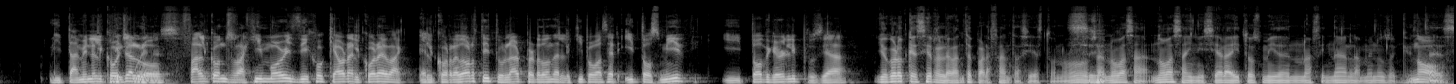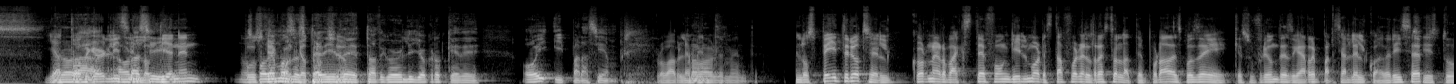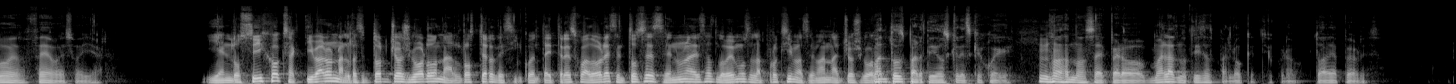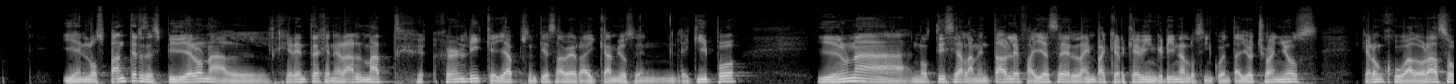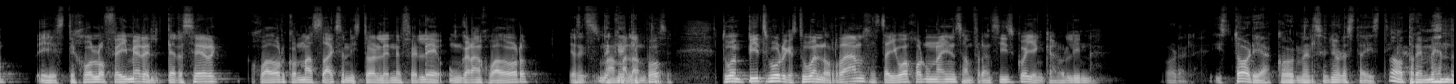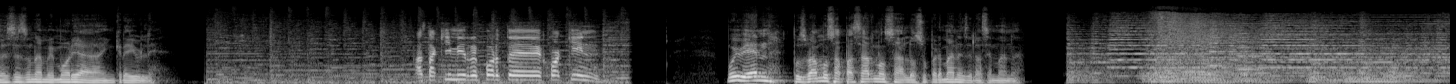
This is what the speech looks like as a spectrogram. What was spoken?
Y también el coach de Rick los Falcons, Raheem Morris, dijo que ahora el, coreback, el corredor titular perdón, del equipo va a ser Ito Smith y Todd Gurley, pues ya. Yo creo que es irrelevante para Fantasy esto, ¿no? Sí. O sea, no vas a, no vas a iniciar a Ito Smith en una final a menos de que No. estés... Y a Pero Todd ahora- Gurley, si lo tienen, Nos podemos despedir de Todd Gurley, yo creo que de hoy y para siempre. Probablemente. Probablemente. Los Patriots, el cornerback Stephon Gilmore está fuera el resto de la temporada después de que sufrió un desgarre parcial del cuádriceps. Sí, estuvo feo eso ayer. Y en los Seahawks activaron al receptor Josh Gordon al roster de 53 jugadores. Entonces, en una de esas lo vemos la próxima semana, Josh Gordon. ¿Cuántos partidos crees que juegue? No, no sé, pero malas noticias para Lockett, yo creo. Todavía peores. Y en los Panthers despidieron al gerente general Matt Hernley, que ya pues empieza a ver hay cambios en el equipo. Y en una noticia lamentable, fallece el linebacker Kevin Green a los 58 años, que era un jugadorazo, este Hall of Famer, el tercer jugador con más sacks en la historia del NFL, un gran jugador. Es ¿De- una mala equipo? noticia. Estuvo en Pittsburgh, estuvo en los Rams, hasta llegó a jugar un año en San Francisco y en Carolina. Órale. Historia con el señor estadística. No, tremendo. Esa es una memoria increíble. Hasta aquí mi reporte, Joaquín. Muy bien, pues vamos a pasarnos a los Supermanes de la semana.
